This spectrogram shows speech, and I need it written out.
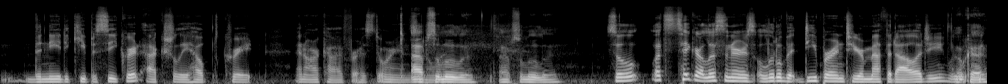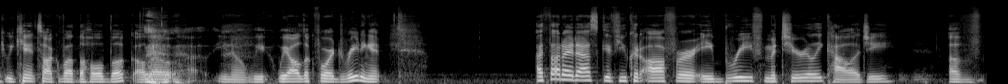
the need to keep a secret actually helped create an archive for historians. Absolutely, absolutely. So let's take our listeners a little bit deeper into your methodology. We, okay. we, we can't talk about the whole book, although uh, you know we, we all look forward to reading it. I thought I'd ask if you could offer a brief material ecology mm-hmm. of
